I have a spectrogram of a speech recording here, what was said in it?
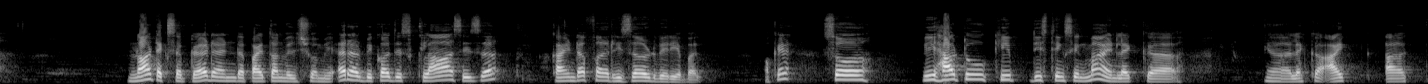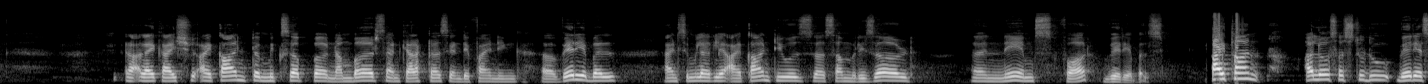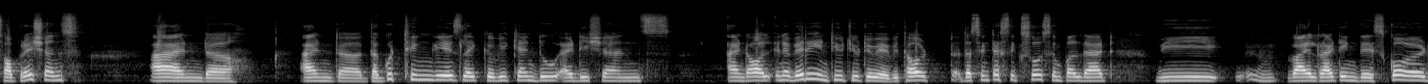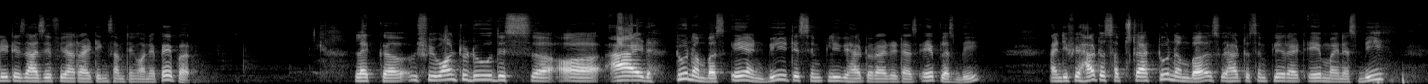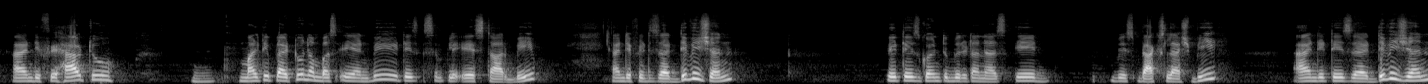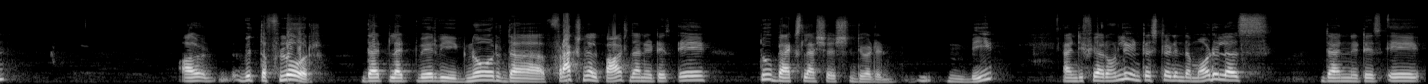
not accepted and Python will show me error because this class is a kind of a reserved variable. Okay. So, we have to keep these things in mind like uh, uh, like I uh, like I I can't mix up uh, numbers and characters in defining a variable and similarly I can't use uh, some reserved uh, names for variables. Python allows us to do various operations and and the good thing is like we can do additions and all in a very intuitive way without the syntax is so simple that we while writing this code it is as if we are writing something on a paper. Like uh, if we want to do this uh, uh, add two numbers a and b it is simply we have to write it as a plus b. And if you have to subtract two numbers we have to simply write a minus b. And if you have to multiply two numbers a and b it is simply a star b. And if it is a division it is going to be written as a this backslash b and it is a division or with the floor that let where we ignore the fractional parts then it is a 2 backslashes divided b. And if you are only interested in the modulus then it is a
